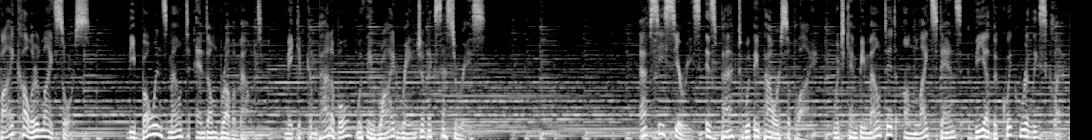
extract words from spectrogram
Bi-color light source. The Bowens mount and umbrella mount make it compatible with a wide range of accessories. FC Series is packed with a power supply, which can be mounted on light stands via the quick release clamp,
